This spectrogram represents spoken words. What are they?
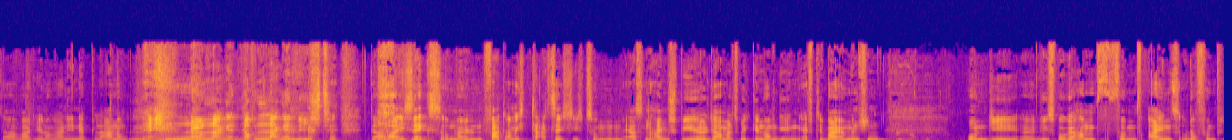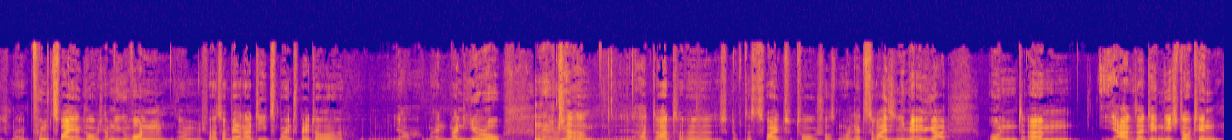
Da wart ihr noch gar nicht in der Planung. Noch lange, noch lange nicht. Da war ich sechs und mein Vater hat mich tatsächlich zum ersten Heimspiel damals mitgenommen gegen FC Bayern München. Und die äh, Duisburger haben 5-1 oder 5, ich meine 5-2, glaube ich, haben die gewonnen. Ähm, ich weiß noch, Bernhard Dietz, mein späterer, äh, ja, mein, mein Hero, Na klar. Ähm, hat dort, äh, ich glaube, das zweite Tor geschossen oder letzte, weiß ich nicht mehr, egal. Und ähm, ja, seitdem gehe ich dorthin.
